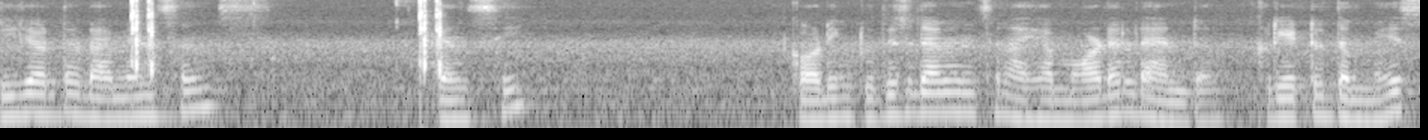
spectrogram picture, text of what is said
These are the dimensions you can see. According to this dimension I have modeled and created the mesh.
